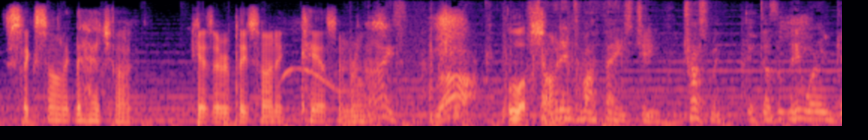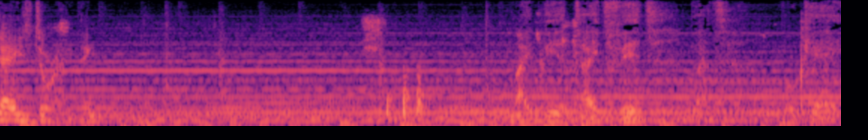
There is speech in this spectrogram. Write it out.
It's like Sonic the Hedgehog. You guys ever play Sonic Chaos Emeralds? Nice rock. Love Shove it Sonic. into my face, G. Trust me, it doesn't mean we're engaged or anything. Might be a tight fit, but okay.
